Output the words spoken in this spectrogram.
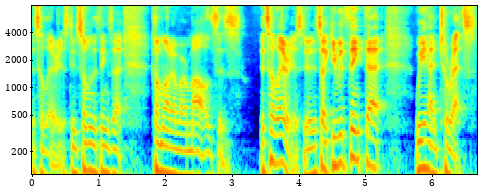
it's hilarious dude some of the things that come out of our mouths is it's hilarious dude it's like you would think that we had tourette's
